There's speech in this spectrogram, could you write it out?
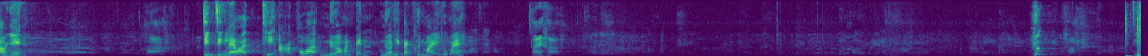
เอางี้ จริง ๆ แล้วอะที่อ่านเพราะว่าเนื้อมันเป็นเนื้อที่แต่งขึ้นใหม่ถูกไหมใช่ค่ะจริง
